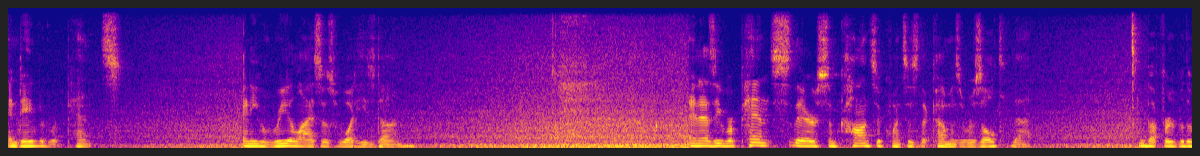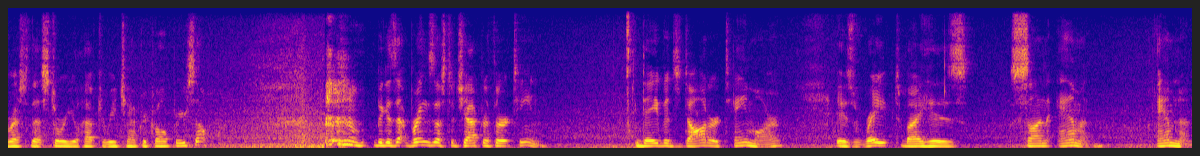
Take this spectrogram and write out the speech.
And David repents and he realizes what he's done. And as he repents, there's some consequences that come as a result of that. But for the rest of that story, you'll have to read chapter 12 for yourself. because that brings us to chapter 13. David's daughter Tamar is raped by his son Ammon, Amnon.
